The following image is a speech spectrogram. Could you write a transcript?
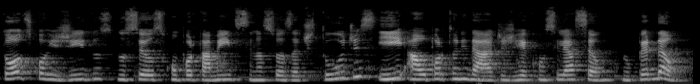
todos corrigidos nos seus comportamentos e nas suas atitudes e a oportunidade de reconciliação no perdão.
